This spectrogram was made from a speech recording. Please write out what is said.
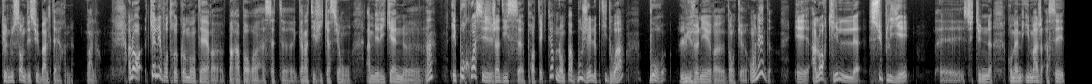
que nous sommes des subalternes. Voilà. Alors, quel est votre commentaire euh, par rapport à cette euh, gratification américaine euh, hein? Et pourquoi ces jadis protecteurs n'ont pas bougé le petit doigt pour lui venir donc en aide? Et alors qu'ils suppliaient, euh, c'est une quand même image assez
